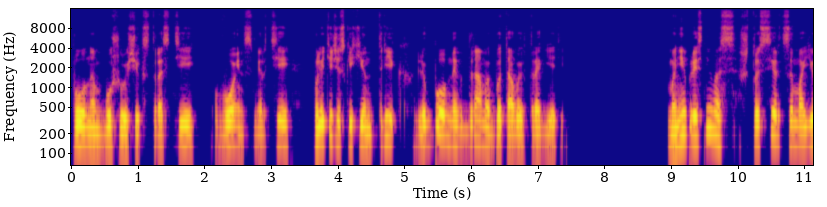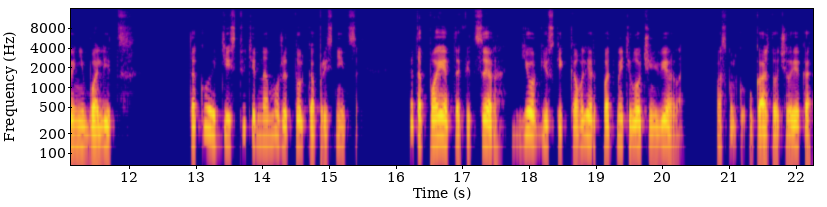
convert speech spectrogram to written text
полном бушующих страстей, войн, смертей, политических интриг, любовных драм и бытовых трагедий. Мне приснилось, что сердце мое не болит. Такое действительно может только присниться. Это поэт, офицер, георгиевский кавалер подметил очень верно, поскольку у каждого человека,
